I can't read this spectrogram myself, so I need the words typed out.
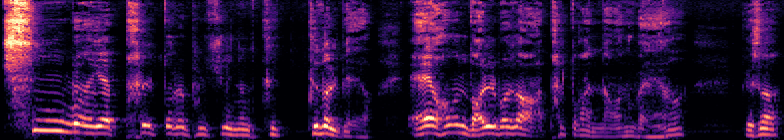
충분하게 팔도를 불 수 있는 그, 그 넓이에요. 애 하면 넓어서 팔도가 안 나오는 거예요. 그래서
